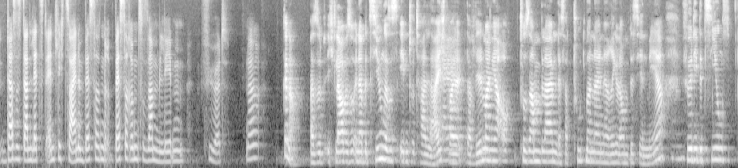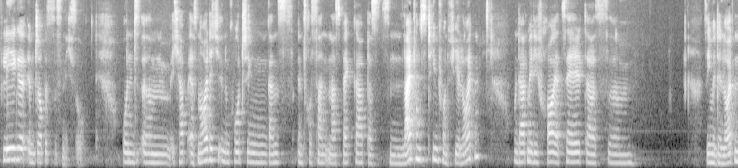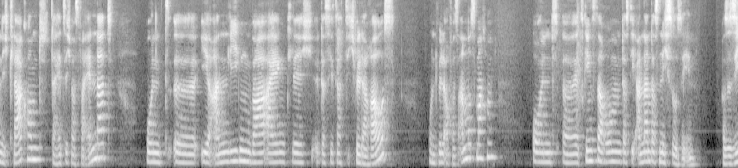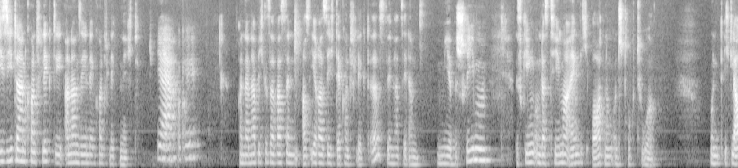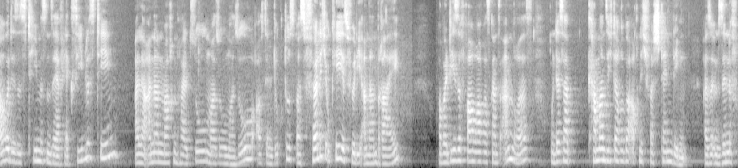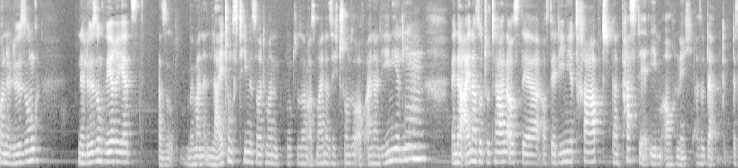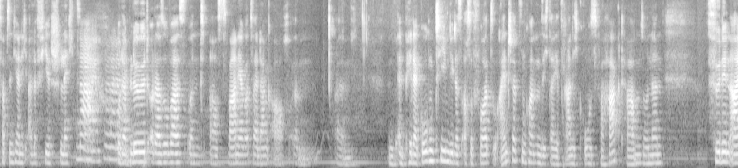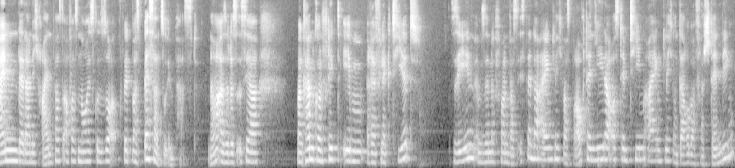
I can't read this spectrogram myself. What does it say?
dass es dann letztendlich zu einem besseren, besseren Zusammenleben führt. Ne? Genau. Also ich glaube, so in einer Beziehung ist es eben total leicht, ja, ja. weil da will man ja auch zusammenbleiben. Deshalb tut man da in der Regel auch ein bisschen mehr mhm. für die Beziehungspflege. Im Job ist es nicht so. Und ähm, ich habe erst neulich in einem Coaching einen ganz interessanten Aspekt gehabt. Das ist ein Leitungsteam von vier Leuten. Und da hat mir die Frau erzählt, dass ähm, sie mit den Leuten nicht klarkommt, da hätte sich was verändert. Und äh, ihr Anliegen war eigentlich, dass sie sagt, ich will da raus und will auch was anderes machen. Und äh, jetzt ging es darum, dass die anderen das nicht so sehen. Also sie sieht da einen Konflikt, die anderen sehen den Konflikt nicht. Ja, okay. Und dann habe ich gesagt, was denn aus ihrer Sicht der Konflikt ist. Den hat sie dann mir beschrieben. Es ging um das Thema eigentlich Ordnung und Struktur. Und ich glaube, dieses Team ist ein sehr flexibles Team. Alle anderen machen halt so, mal so, mal so aus dem Duktus, was völlig okay ist für die anderen drei. Aber diese Frau braucht was ganz anderes und deshalb kann man sich darüber auch nicht verständigen. Also im Sinne von einer Lösung. Eine Lösung wäre jetzt, also wenn man ein Leitungsteam ist, sollte man sozusagen aus meiner Sicht schon so auf einer Linie liegen. Mhm. Wenn da einer so total aus der, aus der Linie trabt, dann passt der eben auch nicht. Also da, deshalb sind ja nicht alle vier schlecht nein, nein, oder blöd oder sowas. Und es waren ja Gott sei Dank auch ähm, ähm, ein, ein Pädagogenteam, die das auch sofort so einschätzen konnten, sich da jetzt gar nicht groß verhakt haben, sondern für den einen, der da nicht reinpasst, auch was Neues gesorgt wird, was besser zu ihm passt. Ne? Also das ist ja, man kann Konflikt eben reflektiert sehen im Sinne von, was ist denn da eigentlich, was braucht denn jeder aus dem Team eigentlich und darüber verständigen.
